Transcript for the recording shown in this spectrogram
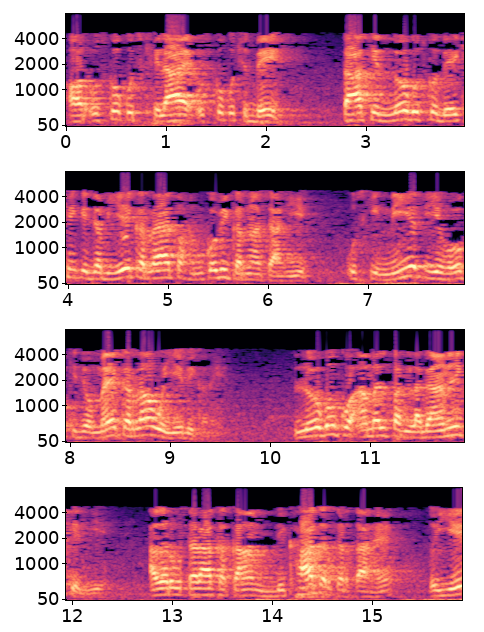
اور اس کو کچھ کھلائے، اس کو کچھ دے، تاکہ لوگ اس کو دیکھیں کہ جب یہ کر رہا ہے تو ہم کو بھی کرنا چاہیے۔ اس کی نیت یہ ہو کہ جو میں کر رہا ہوں وہ یہ بھی کریں لوگوں کو عمل پر لگانے کے لیے اگر وہ طرح کا کام دکھا کر کرتا ہے تو یہ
